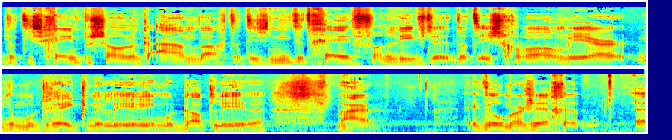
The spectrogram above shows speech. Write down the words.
dat is geen persoonlijke aandacht, dat is niet het geven van liefde. Dat is gewoon weer, je moet rekenen leren, je moet dat leren. Maar ik wil maar zeggen, uh,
